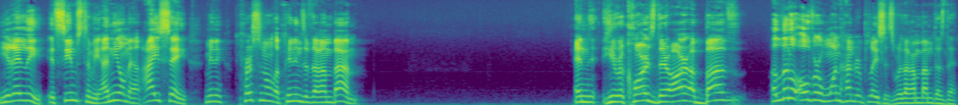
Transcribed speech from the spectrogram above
Yireli, it seems to me, Ani Omer, I say, meaning personal opinions of the Rambam. And he records there are above a little over 100 places where the Rambam does that.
